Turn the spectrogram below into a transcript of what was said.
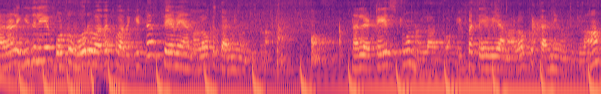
அதனால் இதுலேயே போட்டு ஒரு வதக்கு வதக்கிட்டு தேவையான அளவுக்கு தண்ணி ஊற்றிக்கலாம் நல்ல டேஸ்ட்டும் நல்லாயிருக்கும். இப்போ தேவையான அளவுக்கு தண்ணி ஊற்றிக்கலாம்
